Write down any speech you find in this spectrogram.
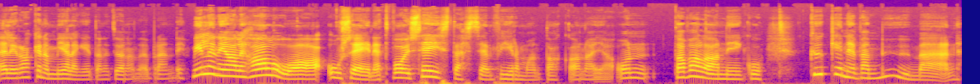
eli rakenna mielenkiintoinen työnantajabrändi. Milleniaali haluaa usein, että voi seistä sen firman takana ja on tavallaan niin kuin kykenevä myymään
